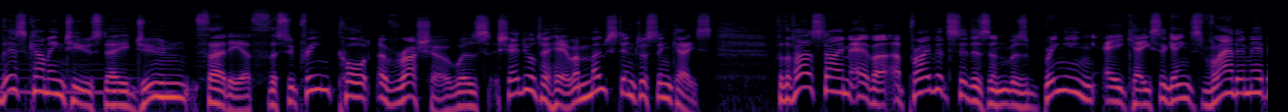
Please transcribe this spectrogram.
This coming Tuesday, June 30th, the Supreme Court of Russia was scheduled to hear a most interesting case. For the first time ever, a private citizen was bringing a case against Vladimir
